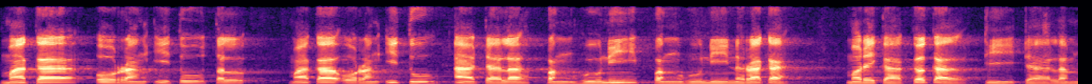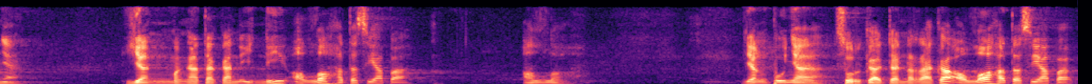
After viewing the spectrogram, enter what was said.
maka orang itu tel, maka orang itu adalah penghuni-penghuni neraka. Mereka kekal di dalamnya. Yang mengatakan ini Allah atau siapa? Allah. Yang punya surga dan neraka Allah atau siapa?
